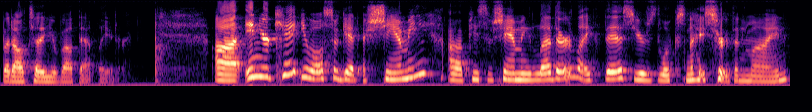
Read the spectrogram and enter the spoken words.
but I'll tell you about that later. Uh, in your kit, you also get a chamois, a piece of chamois leather like this. Yours looks nicer than mine.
